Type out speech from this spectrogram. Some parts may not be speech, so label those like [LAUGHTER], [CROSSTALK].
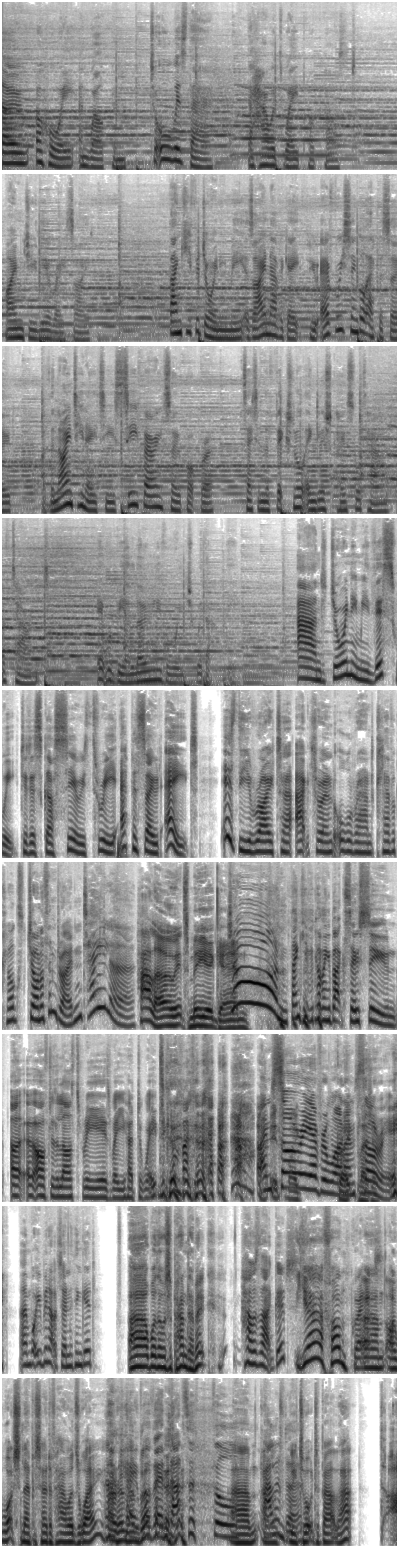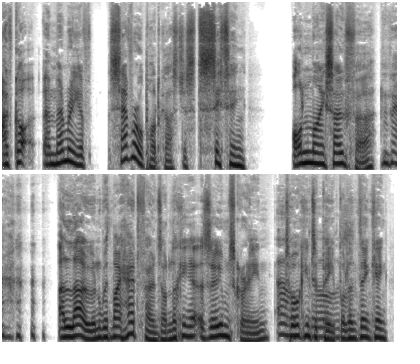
Hello, ahoy, and welcome to Always There, the Howard's Way podcast. I'm Julia Raeside. Thank you for joining me as I navigate through every single episode of the 1980s seafaring soap opera set in the fictional English coastal town of Tarrant. It would be a lonely voyage without me. And joining me this week to discuss Series 3, Episode 8, is the writer, actor, and all round clever clogs, Jonathan Dryden Taylor. Hello, it's me again. Jon, [LAUGHS] thank you for coming back so soon uh, after the last three years where you had to wait to come back. [LAUGHS] I'm It's sorry, everyone. I'm pleasure. sorry. And what have you been up to? Anything good? Uh, well, there was a pandemic. How was that? Good? Yeah, fun. Great. Um, I watched an episode of Howard's Way. I Okay, remember. well then that's a full [LAUGHS] um, and calendar. we talked about that. I've got a memory of several podcasts just sitting on my sofa alone with my headphones on, looking at a Zoom screen, Oh, talking God. to people and thinking,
